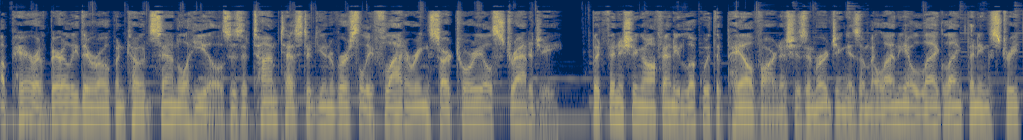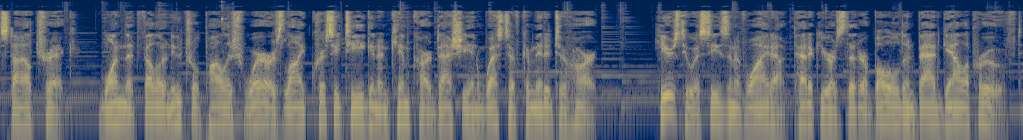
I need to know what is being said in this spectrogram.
A pair of barely there open-toed sandal heels is a time-tested universally flattering sartorial strategy, but finishing off any look with a pale varnish is emerging as a millennial leg-lengthening street-style trick, one that fellow neutral polish wearers like Chrissy Teigen and Kim Kardashian West have committed to heart. Here's to a season of wide-out pedicures that are bold and bad gal approved.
